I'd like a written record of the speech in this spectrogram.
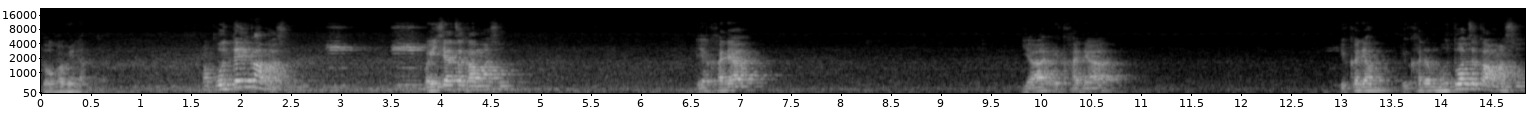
भोगावे लागतात. मग कोणतंही काम असो पैशाचं काम असो एखाद्या या एखाद्या एखाद्या एखादं महत्त्वाचं काम असो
